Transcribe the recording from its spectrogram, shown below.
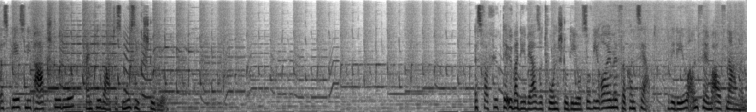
das Paisley Park Studio, ein privates Musikstudio. Es verfügte über diverse Tonstudios sowie Räume für Konzert, Video- und Filmaufnahmen.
